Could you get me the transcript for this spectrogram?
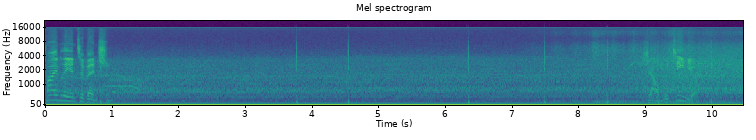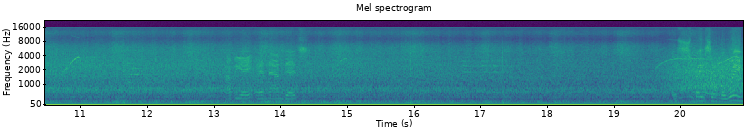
Timely intervention. João Moutinho. Javier Hernandez. There's space on the wing.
